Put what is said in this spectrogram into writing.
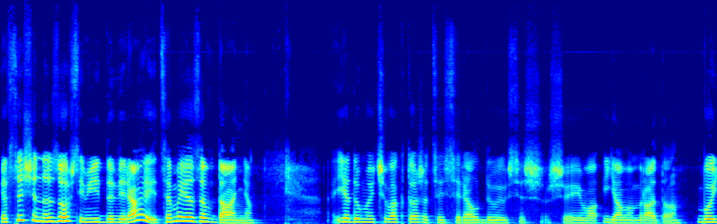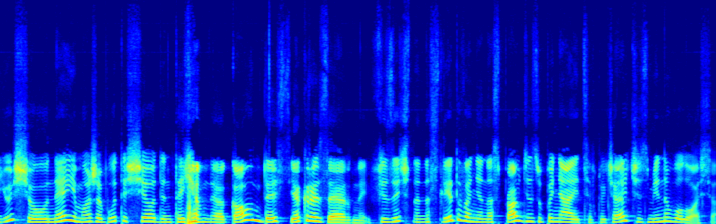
Я все ще не зовсім їй довіряю, і це моє завдання. Я думаю, чувак теж цей серіал дивився, що я вам радила. Боюсь, що у неї може бути ще один таємний аккаунт десь як резервний. Фізичне наслідування насправді зупиняється, включаючи зміни волосся.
